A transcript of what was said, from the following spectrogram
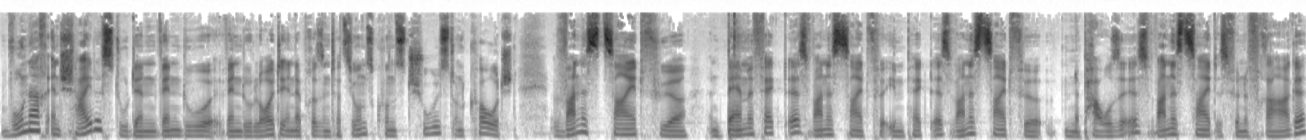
wonach entscheidest du denn, wenn du, wenn du Leute in der Präsentationskunst schulst und coachst, wann es Zeit für einen BAM-Effekt ist, wann es Zeit für Impact ist, wann es Zeit für eine Pause ist, wann es Zeit ist für eine Frage,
